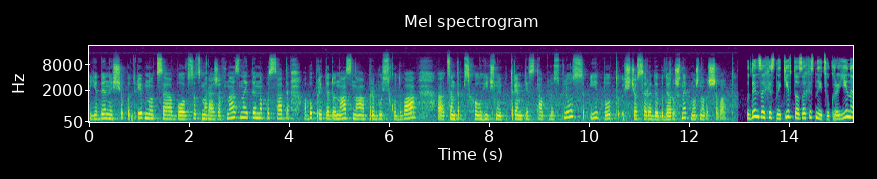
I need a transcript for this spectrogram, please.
Єдине, що потрібно, це або в соцмережах нас знайти, написати, або прийти до нас на Прибузьку 2, е, центр психологічної підтримки СТА++, і тут щосереди буде рушник, можна вишивати. У День захисників та захисниць України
